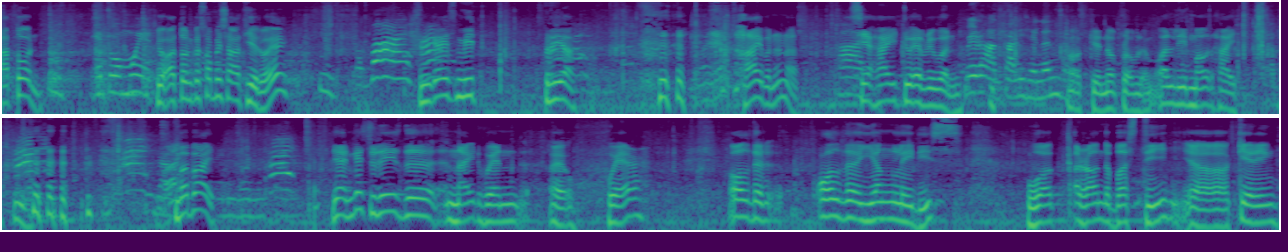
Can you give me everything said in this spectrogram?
अतोन यो अतोनको सबै साथीहरू है गाइज मिट प्रिया हाई भन न Hi. Say hi to everyone. okay, no problem. Only mouth hi. bye bye. Yeah, and guys, today is the night when uh, where all the all the young ladies work around the basti uh, carrying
